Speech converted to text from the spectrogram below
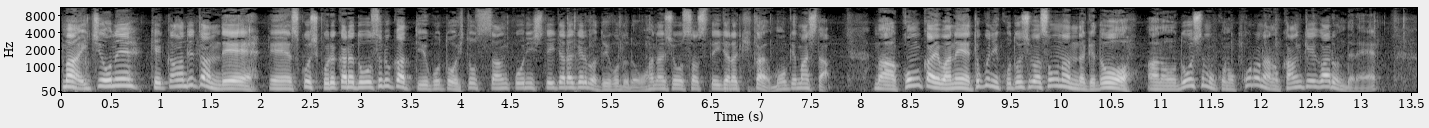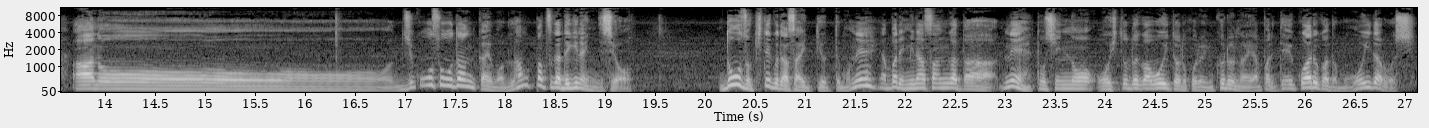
まあ一応ね結果が出たんで、えー、少しこれからどうするかっていうことを一つ参考にしていただければということでお話をさせていただく機会を設けました。まあ今回はね特に今年はそうなんだけどあのどうしてもこのコロナの関係があるんでねあのー、受講相談会も乱発ができないんですよ。どうぞ来てくださいって言ってもねやっぱり皆さん方ね都心の人手が多いところに来るのはやっぱり抵抗ある方も多いだろうし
